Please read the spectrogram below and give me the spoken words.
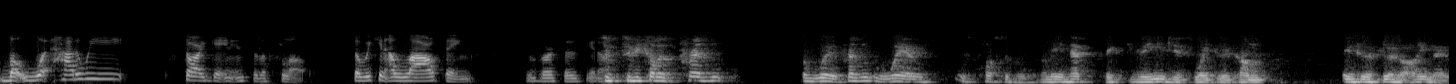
but what? How do we start getting into the flow so we can allow things versus you know to, to become as present aware, present aware as, as possible. I mean, that's the, the easiest way to become into the flow that I know.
